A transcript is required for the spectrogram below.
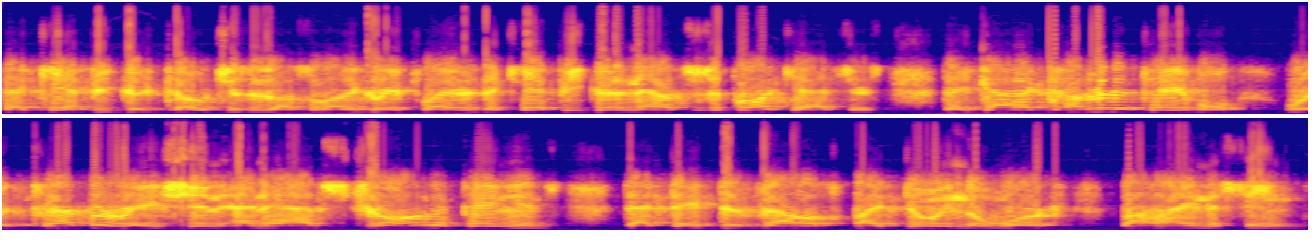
that can't be good coaches. There's also a lot of great players that can't be good announcers or broadcasters. They got to come to the table with preparation and have strong opinions that they've developed by doing the work behind the scenes.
